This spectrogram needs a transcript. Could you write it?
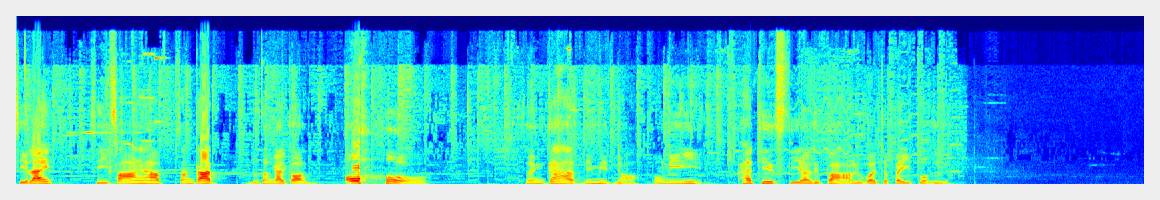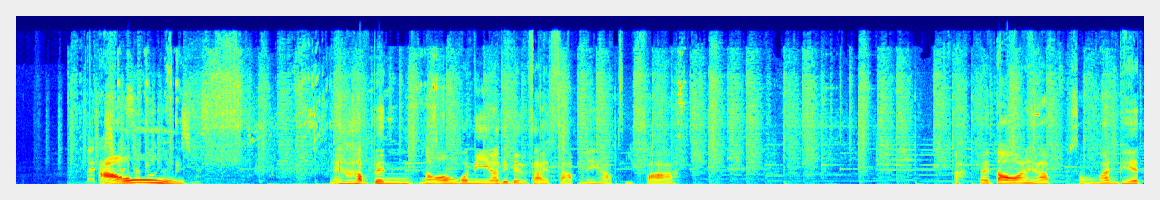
สีอะไร สีฟ้านะครับ สังกัด ดูสังกัดก่อน โอ้โห สังกัดลิมิตเนาะตรงนี้แพทริเซียหรือเปล่า หรือว่าจะไปตัวอื่น เอานะครับ เป็นน้องคนนี้นะที่เป็นสายซับนะครับ สีฟ้าอะไปต่อนะครับ 2,000 เพชร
